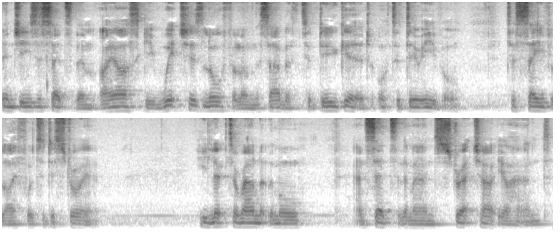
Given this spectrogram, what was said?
Then Jesus said to them, I ask you, which is lawful on the Sabbath, to do good or to do evil, to save life or to destroy it? He looked around at them all and said to the man, Stretch out your hand.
